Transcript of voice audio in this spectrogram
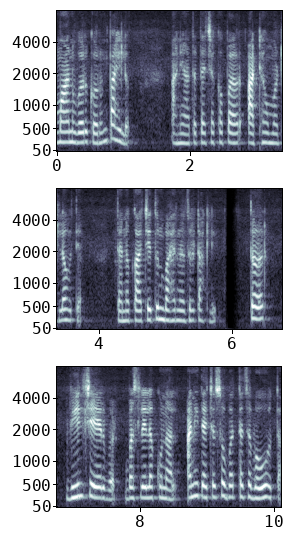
मान वर करून पाहिलं. आणि आता त्याच्या कपाळावर आठ्या उमटल्या होत्या. त्यानं काचेतून बाहेर नजर टाकली. तर व्हीलचेअरवर बसलेला कुणाल आणि त्याच्यासोबत त्याचा भाऊ होता.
